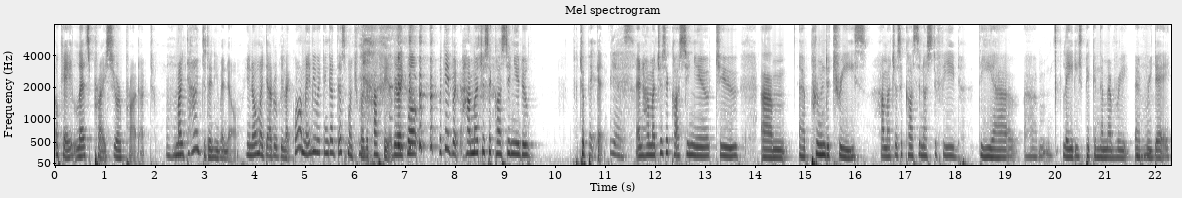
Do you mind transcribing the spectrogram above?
okay let's price your product Mm-hmm. my dad didn't even know you know my dad would be like well maybe we can get this much for the coffee i'd be like well okay but how much is it costing you to to pick it yes. and how much is it costing you to um, uh, prune the trees? How much is it costing us to feed the uh, um, ladies picking them every every day?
